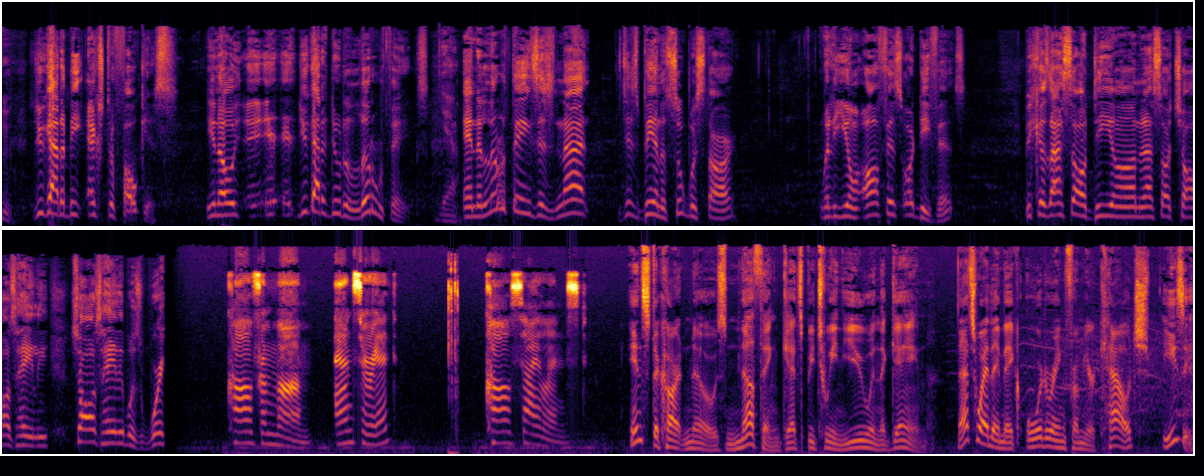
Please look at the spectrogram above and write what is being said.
you got to be extra focused. You know, it, it- you got to do the little things. Yeah. And the little things is not just being a superstar, whether you're on offense or defense. Because I saw Deion and I saw Charles Haley. Charles Haley was working. Call from mom. Answer it. Call silenced. Instacart knows nothing gets between you and the game. That's why they make ordering from your couch easy.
